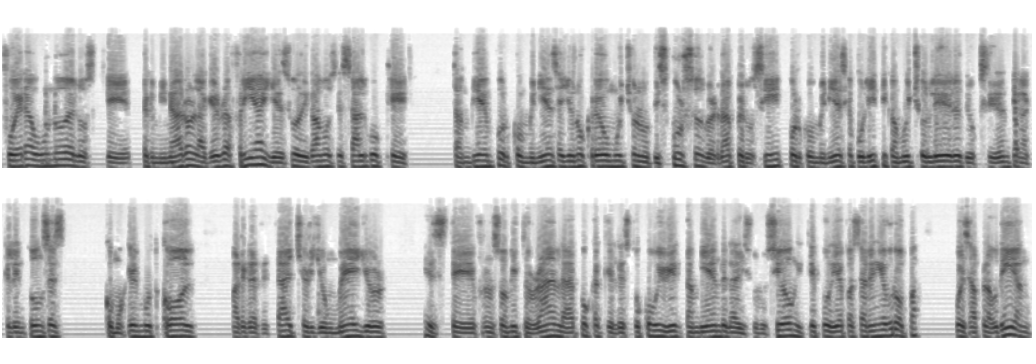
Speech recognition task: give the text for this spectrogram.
fuera uno de los que terminaron la Guerra Fría y eso, digamos, es algo que también por conveniencia, yo no creo mucho en los discursos, ¿verdad? Pero sí por conveniencia política, muchos líderes de Occidente en aquel entonces, como Helmut Kohl, Margaret Thatcher, John Mayer, este, François Mitterrand, la época que les tocó vivir también de la disolución y qué podía pasar en Europa, pues aplaudían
